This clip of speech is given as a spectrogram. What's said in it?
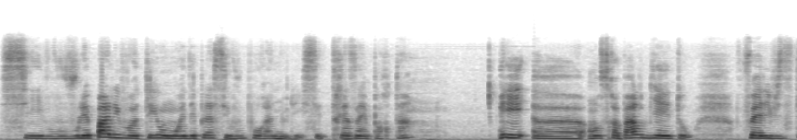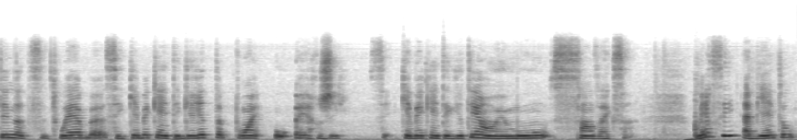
Si vous ne voulez pas aller voter, au moins déplacez-vous pour annuler. C'est très important. Et euh, on se reparle bientôt. Vous pouvez aller visiter notre site web, c'est québecintégrite.org. C'est Québec Intégrité en un mot sans accent. Merci, à bientôt.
